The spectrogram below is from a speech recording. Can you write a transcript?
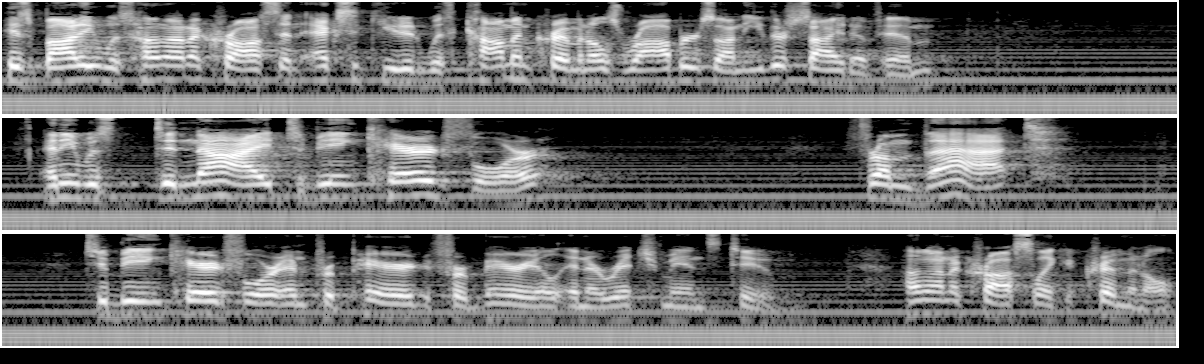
His body was hung on a cross and executed with common criminals, robbers on either side of him. And he was denied to being cared for. From that to being cared for and prepared for burial in a rich man's tomb. Hung on a cross like a criminal,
